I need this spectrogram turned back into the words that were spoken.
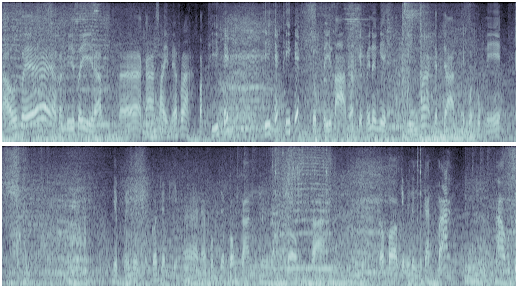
เอาเซมันมีสี่นะครับนะกล้าใส่ไหมล่ะบักทีเฮ็กทีเฮ็กทีเฮ็กจมตีสามครับเก็บไว้หนึ่งอีกรู้มากจัดจัดไอ้คนพวกนี้ เก็บไว้หนึ่งมันก็จะมีห้านะผมจะป้องกันหนึ่งสองสามแล้วก็เก็บไว้หนึ่งเหมือนกันมาเอาเซ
